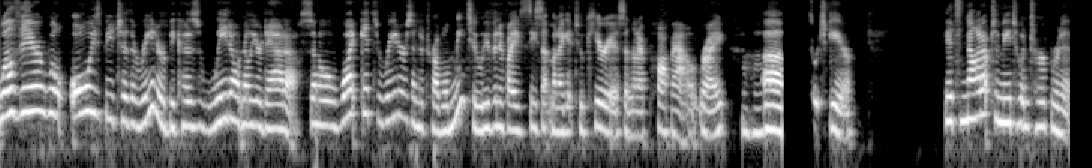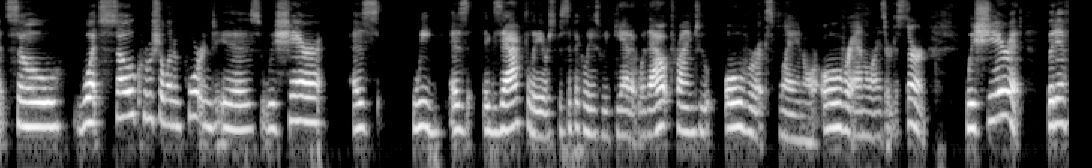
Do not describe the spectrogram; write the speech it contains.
Well, there will always be to the reader because we don't know your data. So, what gets readers into trouble? Me too, even if I see something and I get too curious and then I pop out, right? Mm-hmm. Uh, switch gear. It's not up to me to interpret it. So, what's so crucial and important is we share as we as exactly or specifically as we get it without trying to over explain or over analyze or discern. We share it. But if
